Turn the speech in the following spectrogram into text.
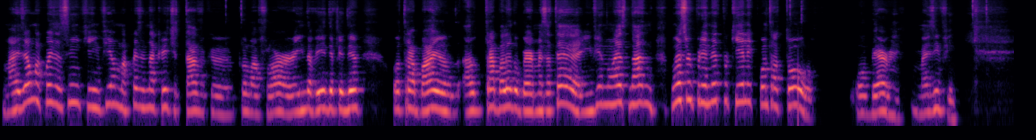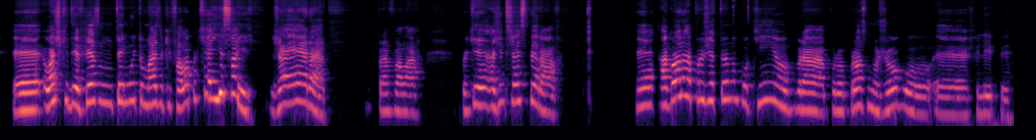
Mas é uma coisa assim que, enfim, é uma coisa inacreditável que, que o LaFleur ainda veio defender o trabalho, o trabalho do Barry, mas até, enfim, não é, não é surpreendente porque ele contratou o Barry, mas enfim. É, eu acho que defesa não tem muito mais o que falar, porque é isso aí, já era para falar, porque a gente já esperava. É, agora, projetando um pouquinho para o próximo jogo, é, Felipe,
